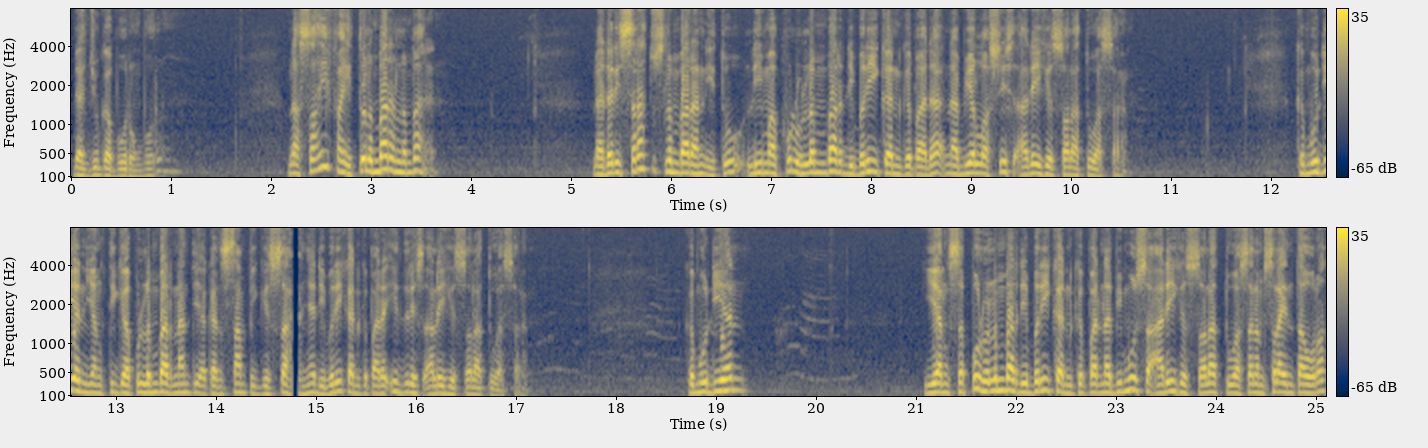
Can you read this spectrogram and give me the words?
dan juga burung-burung. Nah sahifah itu lembaran-lembaran. Nah dari 100 lembaran itu 50 lembar diberikan kepada Nabi Allah Sis alaihi salatu wassalam. Kemudian yang 30 lembar nanti akan sampai kisahnya diberikan kepada Idris alaihi salatu wassalam. Kemudian yang sepuluh lembar diberikan kepada Nabi Musa alaihi salatu wasalam selain Taurat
